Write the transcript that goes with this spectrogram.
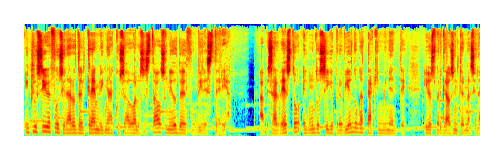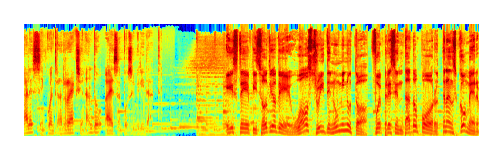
Inclusive funcionarios del Kremlin han acusado a los Estados Unidos de difundir histeria. A pesar de esto, el mundo sigue previendo un ataque inminente y los mercados internacionales se encuentran reaccionando a esa posibilidad. Este episodio de Wall Street en un minuto fue presentado por Transcomer,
